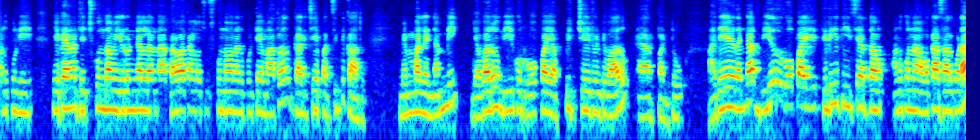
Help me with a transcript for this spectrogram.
అనుకుని ఇకైనా తెచ్చుకుందాం ఈ రెండు నెలలన్నా తర్వాత నెలలో చూసుకుందాం అని అనుకుంటే మాత్రం గడిచే పరిస్థితి కాదు. మిమ్మల్ని నమ్మి ఎవరు మీకు రూపాయి అప్పిచ్చేటువంటి వారు ఏర్పడ్డు. అదేవిధంగా మీరు రూపాయి తిరిగి తీసేద్దాం అనుకున్న అవకాశాలు కూడా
